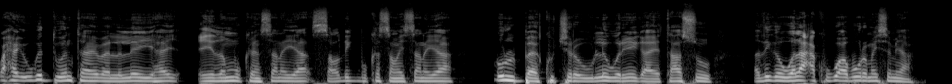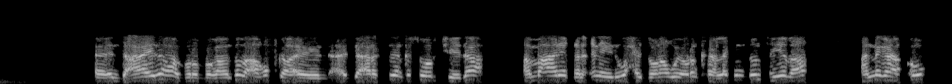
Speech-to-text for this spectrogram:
waxay uga duwan tahay baa la leeyahay ciidamuu keensanayaa saldhig buu ka samaysanayaa dhul baa ku jira uu la wareegaya taasuu adiga walaaca kugu abuura maysa miya dacaayadaha brobagandada ah qofka de aragtidan ka soo horjeeda ama aanay qancinayn waxay doonaan way odhan karaan. Lakiin dantayada annaga og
